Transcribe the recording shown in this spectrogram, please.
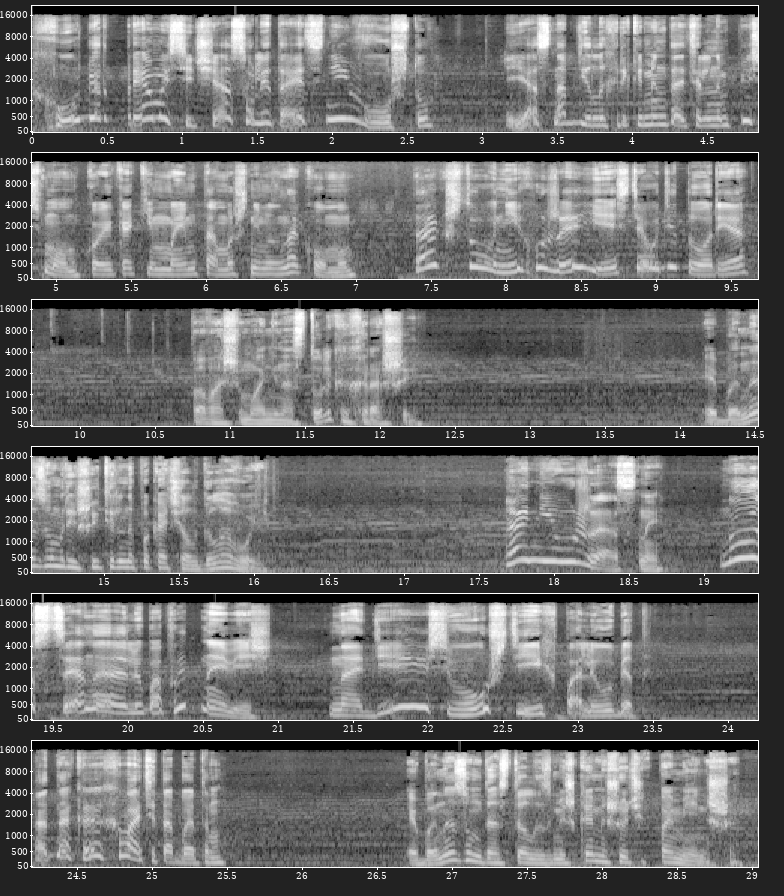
Хуберт прямо сейчас улетает с ней в Ушту. Я снабдил их рекомендательным письмом кое-каким моим тамошним знакомым. Так что у них уже есть аудитория. По-вашему, они настолько хороши? Эбенезум решительно покачал головой. Они ужасны. Но сцена – любопытная вещь. Надеюсь, в Уште их полюбят. Однако хватит об этом. Эбенезум достал из мешка мешочек поменьше –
